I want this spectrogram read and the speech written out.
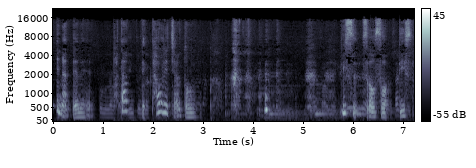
ってなってね、パタって倒れちゃうと思う。リス、そうそう、リス。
